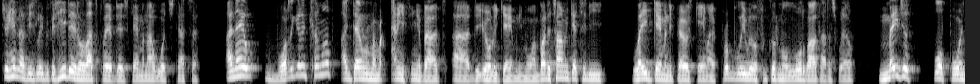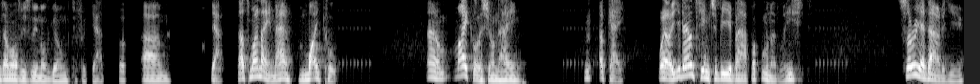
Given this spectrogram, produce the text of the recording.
to him, obviously, because he did a let's play of this game, and I watched that. So I know what's going to come up. I don't remember anything about uh, the early game anymore. And by the time we get to the late game and the post game, I probably will have forgotten a lot about that as well. Major plot points I'm obviously not going to forget. But um, yeah, that's my name now, Michael. Oh, Michael is your name. Mm, okay. Well, you don't seem to be a bad Pokemon at least. Sorry I doubted you.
